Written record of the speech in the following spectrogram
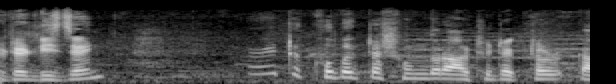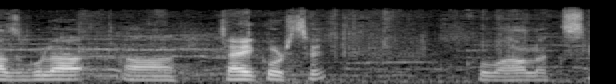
এটা ডিজাইন। এটা খুব একটা সুন্দর আর্কিটেক্টর কাজগুলা যাই করছে, খুব ভালো লাগছে।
